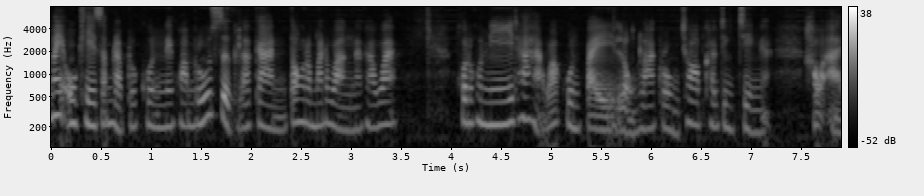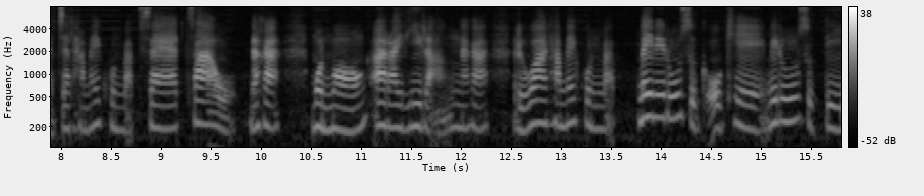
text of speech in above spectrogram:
ไม่โอเคสำหรับทุกคนในความรู้สึกและการต้องระมัดระวังนะคะว่า คนคนนี้ถ้าหากว่าคุณไปหลงรักหลงชอบเขาจริงๆอะเขาอาจจะทำให้คุณแบบแซดเศร้านะคะหม่นหมองอะไรทีหลังนะคะ หรือว่าทำให้คุณแบบไม่ได้รู้สึกโอเค ไม่รู้สึกดี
